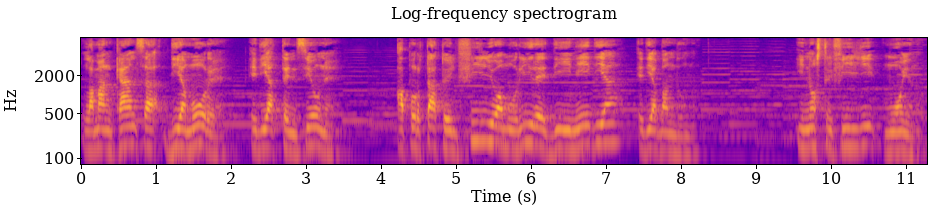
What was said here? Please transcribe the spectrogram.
La mancanza di amore e di attenzione ha portato il figlio a morire di inedia e di abbandono. I nostri figli muoiono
